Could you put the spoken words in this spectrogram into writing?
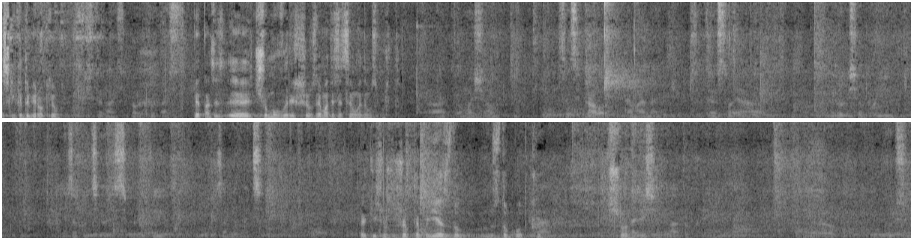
скільки тобі років? 14, о, 15. 15. Е, Чому вирішив займатися цим видом спорту? А, тому що це цікаво для мене. Я дивився бої і захотілося прийти займатися. Якісь вже в тебе є здобутки? Що? На чемпіонату України е, бивший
